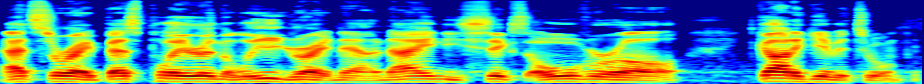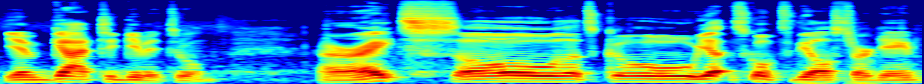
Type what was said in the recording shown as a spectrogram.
That's right. Best player in the league right now. 96 overall. Got to give it to him. You've got to give it to him. All right, so let's go. Yeah, let's go up to the All Star game.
